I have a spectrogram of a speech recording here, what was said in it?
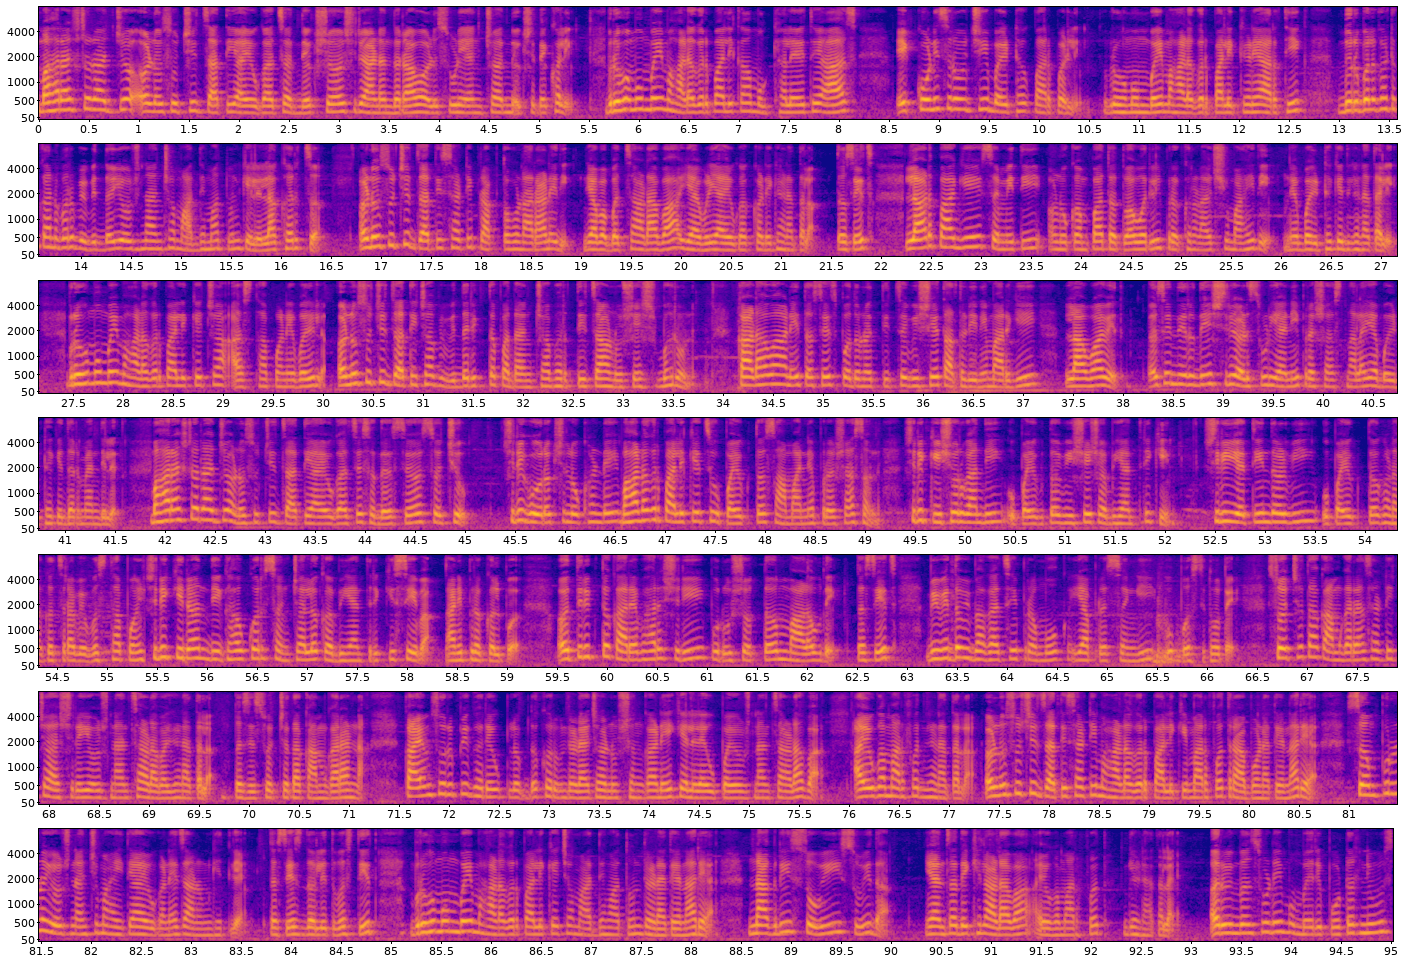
महाराष्ट्र राज्य अनुसूचित जाती आयोगाचे अध्यक्ष श्री आनंदराव अडसूळ यांच्या अध्यक्षतेखाली बृहमुंबई महानगरपालिका मुख्यालय येथे आज एकोणीस रोजी बैठक पार पडली. बृहमुंबई महानगरपालिकेने आर्थिक दुर्बल घटकांवर विविध योजनांच्या माध्यमातून केलेला खर्च अनुसूचित जातीसाठी प्राप्त होणारा निधी याबाबतचा आढावा यावेळी आयोगाकडे घेण्यात आला. तसेच लाडपागे समिती अनुकंपा तत्वावरील प्रकरणाची माहिती या बैठकीत घेण्यात आली. बृहमुंबई महानगरपालिकेच्या आस्थापनेवरील अनुसूचित जातीच्या विविध रिक्त पदांच्या भरतीचा अनुशेष भरून काढावा आणि तसेच पदोन्नतीचे विषय तातडीने मार्गी लावावेत. असे निर्देश श्री अडसूड यांनी प्रशासनाला या बैठकीदरम्यान दिलेत. महाराष्ट्र राज्य अनुसूचित जाती आयोगाचे सदस्य सचिव श्री गोरक्ष लोखंडे महानगरपालिकेचे उपायुक्त सामान्य प्रशासन श्री किशोर गांधी उपायुक्त विशेष अभियांत्रिकी श्री यतीन दळवी उपायुक्त घनकचरा व्यवस्थापन श्री किरण दिघावकर संचालक अभियांत्रिकी सेवा आणि प्रकल्प अतिरिक्त कार्यभार श्री पुरुषोत्तम माळवदे तसेच विविध विभागाचे प्रमुख या प्रसंगी उपस्थित होते. स्वच्छता कामगारांसाठीच्या आश्रय योजनांचा आढावा घेण्यात आला. तसेच स्वच्छता कामगारांना कायमस्वरूपी घरे उपलब्ध करून देण्याच्या अनुषंगाने केलेल्या उपाययोजनांचा आढावा आयोगामार्फत घेण्यात आला. अनुसूचित जातीसाठी महानगरपालिकेमार्फत राबवण्यात येणाऱ्या संपूर्ण योजनांची माहिती आयोगाने जाणून घेतली आहे. तसेच दलित वस्तीत बृहमुंबई महानगरपालिकेच्या माध्यमातून देण्यात येणाऱ्या नागरी सोयी सुविधा यांचा देखील आढावा आयोगामार्फत घेण्यात आलाय. Arvind Bansode Mumbai reporter news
